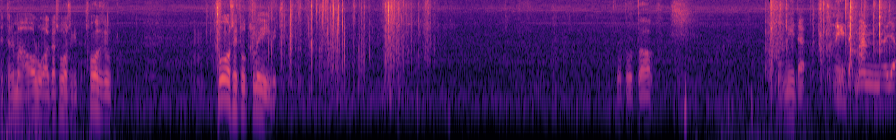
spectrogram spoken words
Että nämä on ollut aika suositut, suositut, suositut liivit. Ja tuota, niitä, niitä männöjä.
